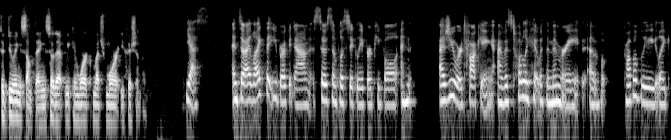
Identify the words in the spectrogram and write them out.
to doing something so that we can work much more efficiently. Yes. And so I like that you broke it down so simplistically for people. And as you were talking, I was totally hit with the memory of probably like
